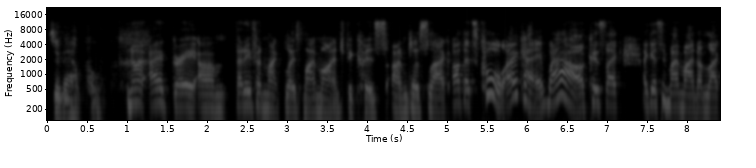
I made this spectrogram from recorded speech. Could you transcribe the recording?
Super helpful. No, I agree. Um, that even like blows my mind because I'm just like, oh, that's cool. Okay, wow. Because like, I guess in my mind, I'm like,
